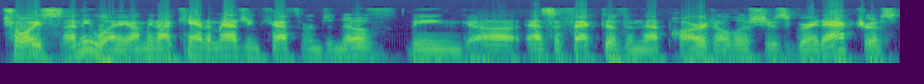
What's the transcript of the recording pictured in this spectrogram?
choice anyway. I mean, I can't imagine Catherine Deneuve being as effective in that part, although she was a great actress.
